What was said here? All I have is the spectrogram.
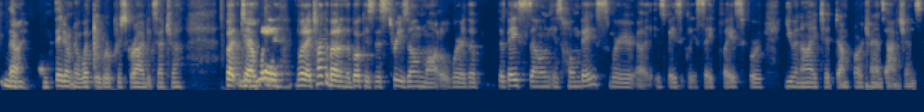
No. They don't know what they were prescribed, etc. But uh, yeah. uh, what I what I talk about in the book is this three zone model, where the the base zone is home base, where uh, is basically a safe place for you and I to dump our transactions.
